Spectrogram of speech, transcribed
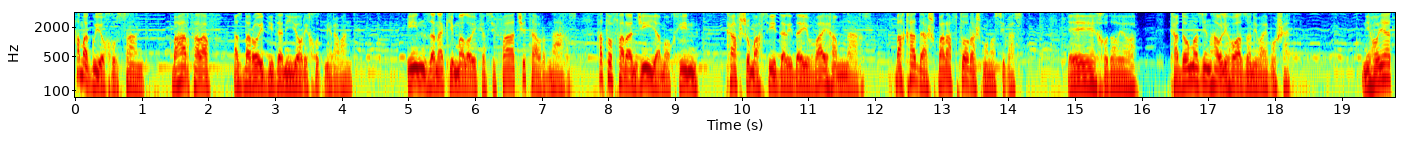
ҳама гӯё хурсанд. Ба ҳар тараф аз барои дидани ёри худ мераванд. Ин занаки малоикасифат чӣ тавр нағз? Ҳатто фаранҷии ямоқин кафшу маҳсии даридаи вай ҳам нағз. Ба қадаш ба рафтораш муносиб аст. Э худоё кадом аз ин ҳавлиҳо аз они вай бошад? Ниҳоят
